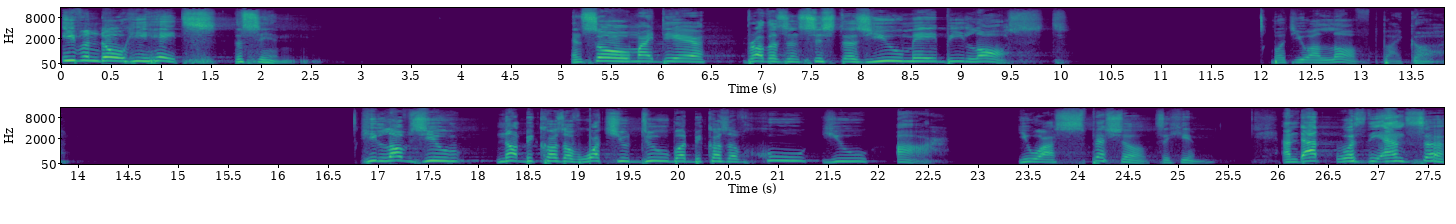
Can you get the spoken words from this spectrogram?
even though he hates the sin. And so, my dear brothers and sisters, you may be lost but you are loved by God. He loves you not because of what you do, but because of who you are. You are special to Him. And that was the answer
